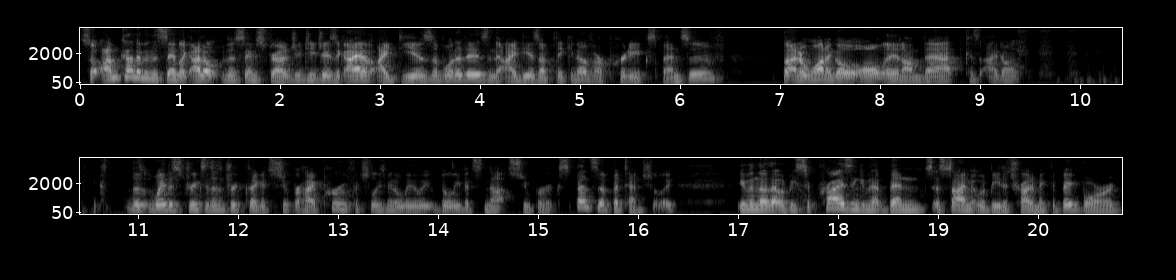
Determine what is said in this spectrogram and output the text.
So I'm kind of in the same like I don't the same strategy. TJ's like I have ideas of what it is, and the ideas I'm thinking of are pretty expensive, but I don't want to go all in on that because I don't. The way this drinks, it doesn't drink like it's super high proof, which leads me to believe it's not super expensive potentially. Even though that would be Yeah. surprising, given that Ben's assignment would be to try to make the big board.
